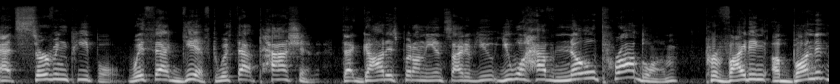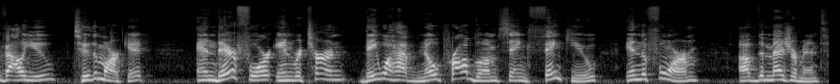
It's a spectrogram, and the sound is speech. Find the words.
at serving people with that gift, with that passion that God has put on the inside of you, you will have no problem providing abundant value to the market. And therefore, in return, they will have no problem saying thank you in the form of the measurement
